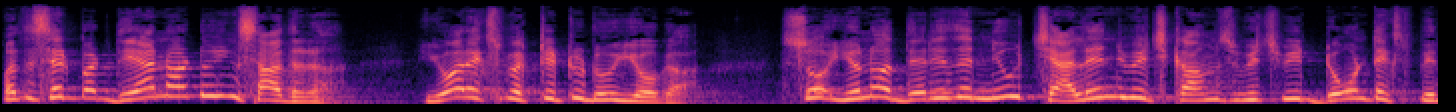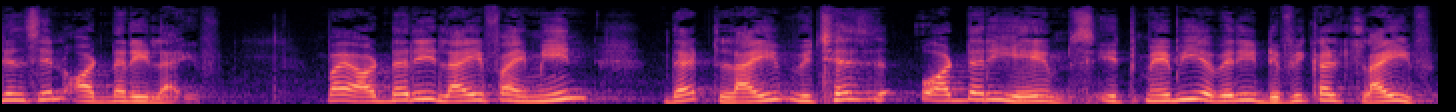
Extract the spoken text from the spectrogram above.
mother said, but they are not doing sadhana. You are expected to do yoga. So, you know, there is a new challenge which comes which we don't experience in ordinary life. By ordinary life, I mean that life which has ordinary aims. It may be a very difficult life,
